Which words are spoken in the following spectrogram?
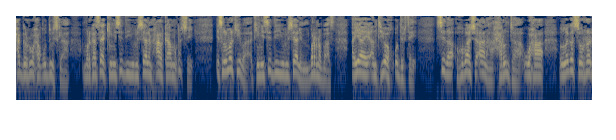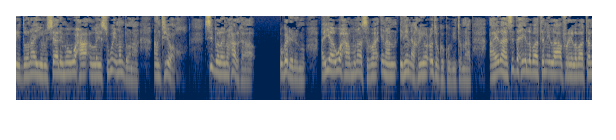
xagga ruuxa quduuska. Markaasaa kiniisaddii yeruusaalem xaalkaa maqashay. Islamarkiiba kiniisaddii yeruusaalem barnabas ayaay antiyokh u dirtay. Sida hubaasha ana xarunta waxaa laga soo rari doonaa yeruusaalem oo waxaa laysugu iman doonaa antiyokh si balaynu xaalka uga dherango ayaa waxaa munaasaba inaan idiin akhriyo cutubka koob iyo tobnaad aayadaha saddex iyo labaatan ilaa afar iyo labaatan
